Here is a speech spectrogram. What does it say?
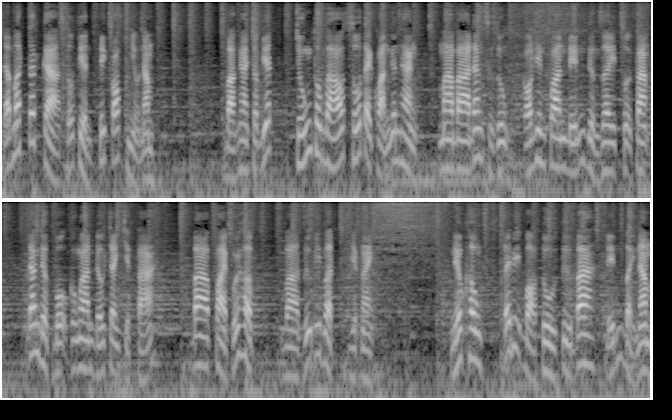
đã mất tất cả số tiền tích góp nhiều năm. Bà Nga cho biết chúng thông báo số tài khoản ngân hàng mà bà đang sử dụng có liên quan đến đường dây tội phạm đang được Bộ Công an đấu tranh triệt phá. Bà phải phối hợp và giữ bí mật việc này. Nếu không, sẽ bị bỏ tù từ 3 đến 7 năm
